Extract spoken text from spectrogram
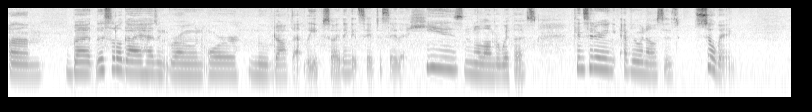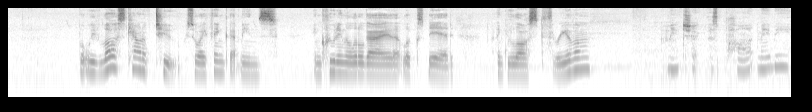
Um, but this little guy hasn't grown or moved off that leaf, so I think it's safe to say that he is no longer with us, considering everyone else is so big. But we've lost count of two, so I think that means, including the little guy that looks dead, I think we lost three of them. Let me check this pot, maybe.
